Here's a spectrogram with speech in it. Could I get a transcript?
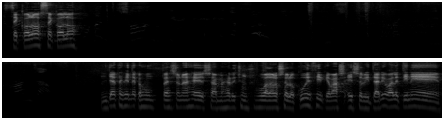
Se coló, se coló. Ya estás viendo que es un personaje, o sea, mejor dicho, un jugador solo Q, es decir, que va es solitario, ¿vale? Tiene,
